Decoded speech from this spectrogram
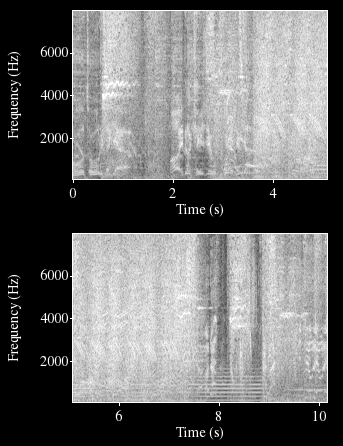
こを通りなきゃ前田刑事を超えてみな邪魔だ見ておれおれ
